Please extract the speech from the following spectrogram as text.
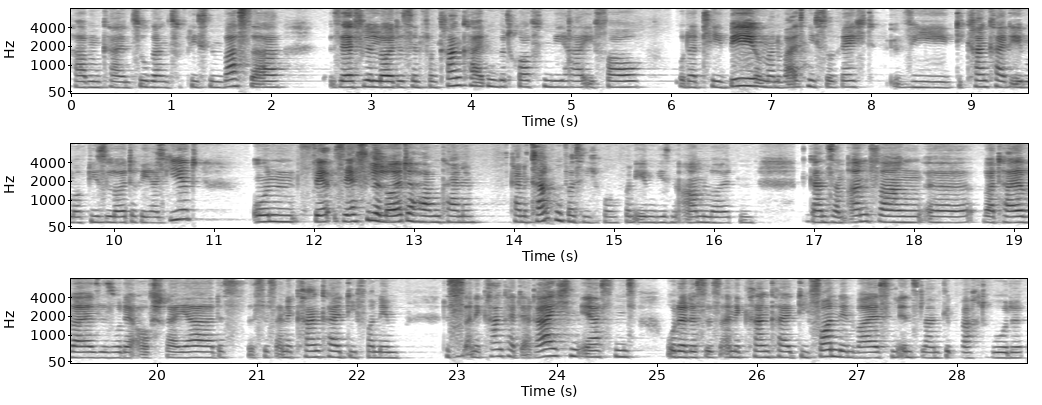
haben keinen Zugang zu fließendem Wasser. Sehr viele Leute sind von Krankheiten betroffen wie HIV oder TB und man weiß nicht so recht, wie die Krankheit eben auf diese Leute reagiert. Und sehr viele Leute haben keine keine Krankenversicherung von eben diesen armen Leuten. Ganz am Anfang äh, war teilweise so der Aufschrei, ja, das, das ist eine Krankheit, die von dem, das ist eine Krankheit der Reichen erstens oder das ist eine Krankheit, die von den Weißen ins Land gebracht wurde,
